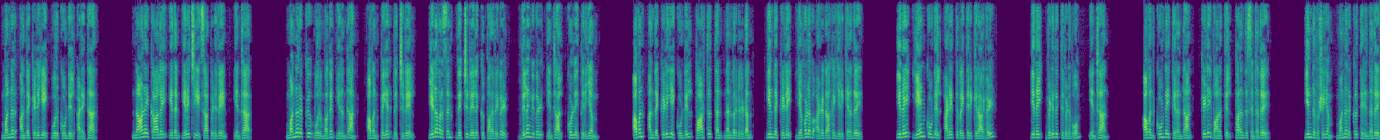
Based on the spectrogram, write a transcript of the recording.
மன்னர் அந்த கிளியை ஒரு கூண்டில் அடைத்தார். நாளை காலை இதன் இறைச்சியை சாப்பிடுவேன் என்றார். மன்னருக்கு ஒரு மகன் இருந்தான். அவன் பெயர் வெற்றிவேல். இளவரசன் வெற்றிவேலுக்கு பறவைகள் விலங்குகள் என்றால் கொள்ளை பிரியம். அவன் அந்த கிளியை கூண்டில் பார்த்து தன் நண்பர்களிடம் இந்த கிளி எவ்வளவு அழகாக இருக்கிறது. இதை ஏன் கூண்டில் அடைத்து வைத்திருக்கிறார்கள்? இதை விடுவித்து விடுவோம் என்றான். அவன் கூண்டை திறந்தான். கிளி வானத்தில் பறந்து சென்றது. இந்த விஷயம் மன்னருக்கு தெரிந்தது.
